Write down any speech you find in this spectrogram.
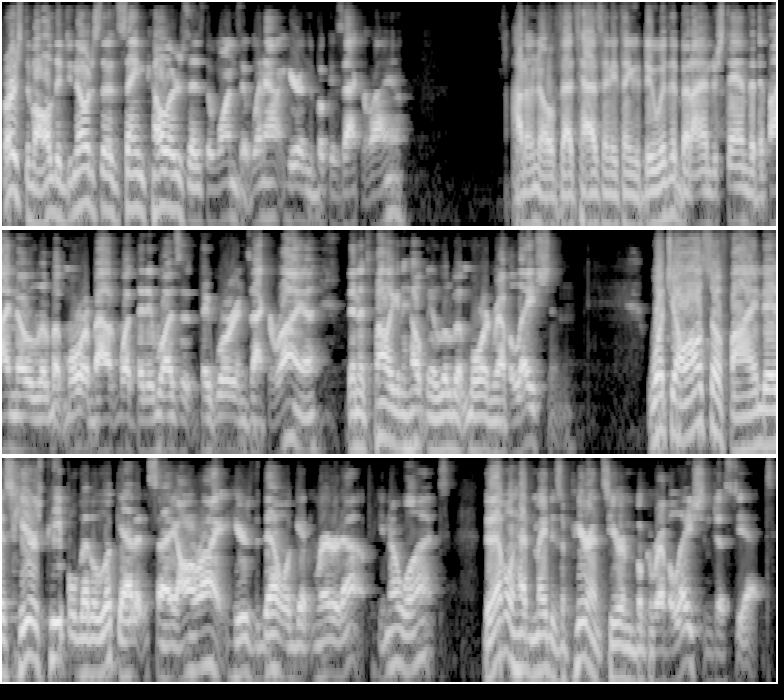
First of all, did you notice they're the same colors as the ones that went out here in the book of Zechariah? I don't know if that has anything to do with it, but I understand that if I know a little bit more about what that it was that they were in Zechariah, then it's probably going to help me a little bit more in Revelation. What you'll also find is here's people that'll look at it and say, all right, here's the devil getting reared up. You know what? The devil hadn't made his appearance here in the book of Revelation just yet.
